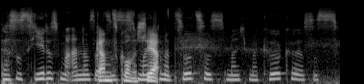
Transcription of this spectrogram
Das ist jedes Mal anders. Ganz also komisch, ja. manchmal Zirze, es ist manchmal Kirke, es ist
